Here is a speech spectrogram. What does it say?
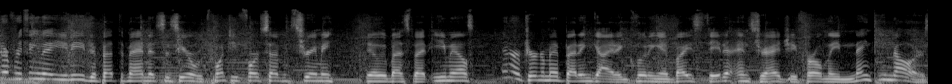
Everything that you need to bet the madness is here with 24 7 streaming, daily best bet emails, and our tournament betting guide, including advice, data, and strategy for only $19.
